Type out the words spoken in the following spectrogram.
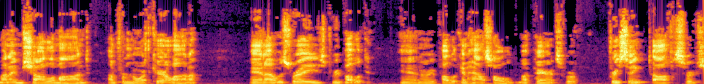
My name is Sean Lamond. I'm from North Carolina, and I was raised Republican in a Republican household. My parents were precinct officers.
